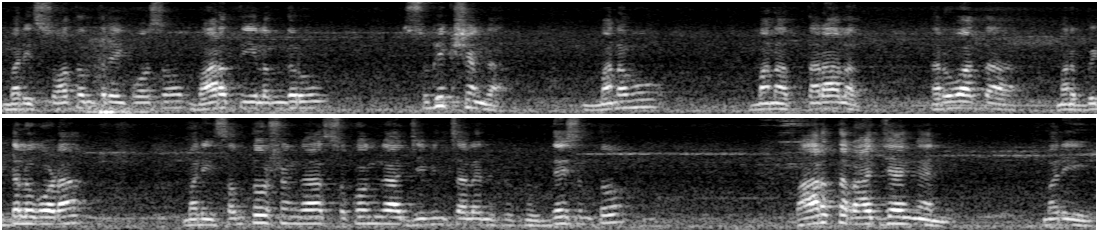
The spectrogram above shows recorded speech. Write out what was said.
మరి స్వాతంత్ర్యం కోసం భారతీయులందరూ సుభిక్షంగా మనము మన తరాల తరువాత మన బిడ్డలు కూడా మరి సంతోషంగా సుఖంగా జీవించాలనేటువంటి ఉద్దేశంతో భారత రాజ్యాంగాన్ని మరి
